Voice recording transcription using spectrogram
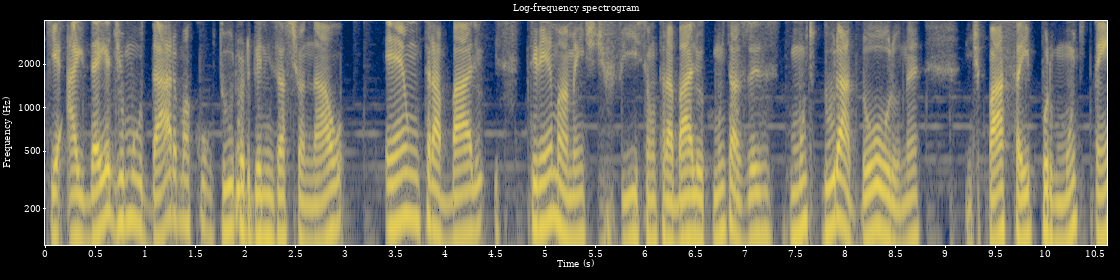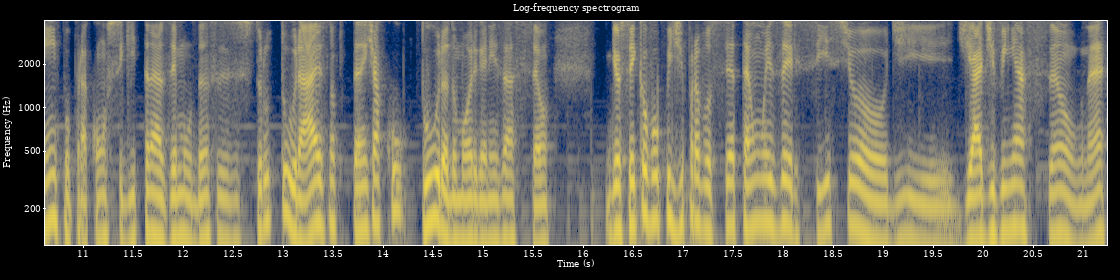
que a ideia de mudar uma cultura organizacional é um trabalho extremamente difícil, é um trabalho muitas vezes muito duradouro, né? A gente passa aí por muito tempo para conseguir trazer mudanças estruturais no que tange a cultura de uma organização. E eu sei que eu vou pedir para você até um exercício de, de adivinhação, né?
